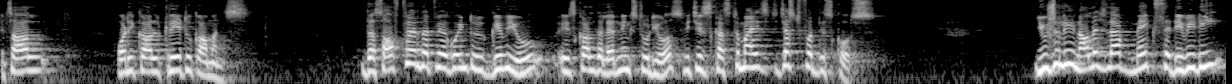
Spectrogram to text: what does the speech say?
It's all what you call Creative Commons. The software that we are going to give you is called the Learning Studios, which is customized just for this course. Usually Gnowledge Lab makes a DVD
